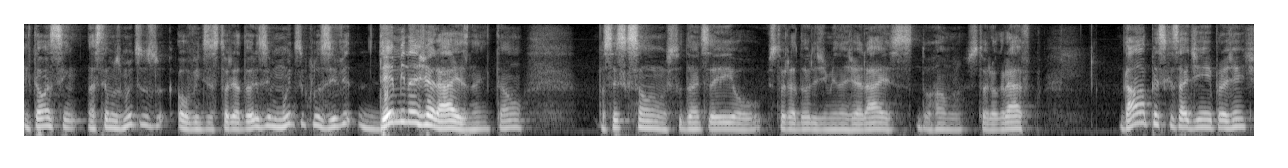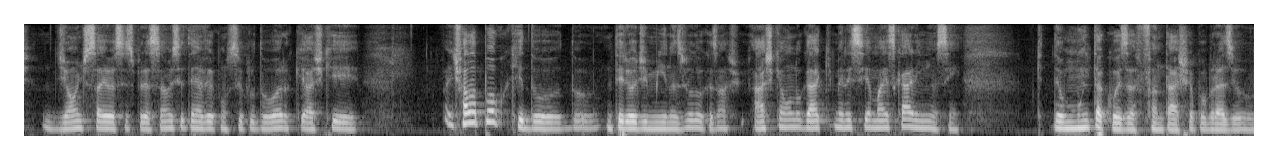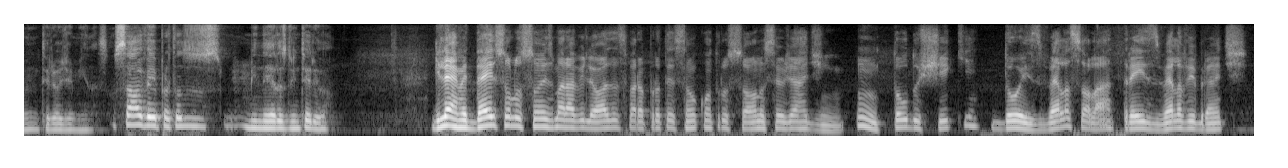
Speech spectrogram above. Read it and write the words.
Então, assim, nós temos muitos ouvintes historiadores e muitos, inclusive, de Minas Gerais, né? Então, vocês que são estudantes aí ou historiadores de Minas Gerais, do ramo historiográfico, dá uma pesquisadinha aí pra gente de onde saiu essa expressão e se tem a ver com o ciclo do ouro, que eu acho que a gente fala pouco aqui do, do interior de Minas, viu, Lucas? Acho, acho que é um lugar que merecia mais carinho, assim. Que deu muita coisa fantástica pro Brasil, o interior de Minas. Um salve aí para todos os mineiros do interior. Guilherme, 10 soluções maravilhosas para proteção contra o sol no seu jardim. 1. Um, todo chique. 2. Vela solar. 3. Vela vibrante.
